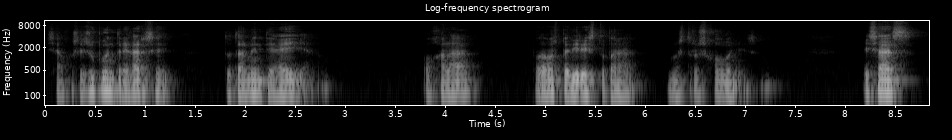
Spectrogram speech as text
San José supo entregarse totalmente a ella. Ojalá podamos pedir esto para nuestros jóvenes. Esas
